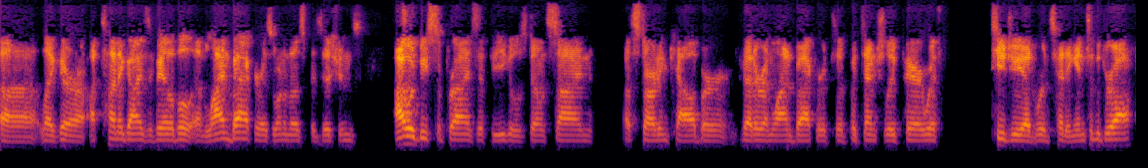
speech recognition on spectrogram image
uh, like there are a ton of guys available, and linebacker is one of those positions. I would be surprised if the Eagles don't sign a starting caliber veteran linebacker to potentially pair with TJ Edwards heading into the draft.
